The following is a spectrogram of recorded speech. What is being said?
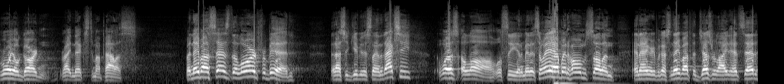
royal garden right next to my palace. But Naboth says, The Lord forbid that I should give you this land. It actually was a law. We'll see in a minute. So Ahab went home sullen and angry because Naboth the Jezreelite had said,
